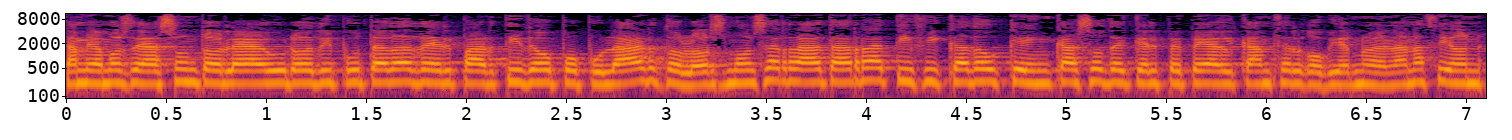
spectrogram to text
Cambiamos de asunto. La eurodiputada del Partido Popular, Dolores Monserrat, ha ratificado que en caso de que el PP alcance el gobierno de la nación,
